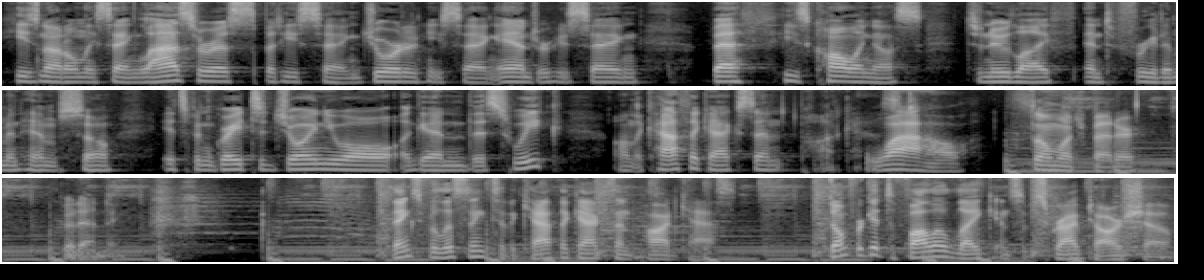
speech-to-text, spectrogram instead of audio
he's not only saying Lazarus, but he's saying Jordan, he's saying Andrew, he's saying Beth. He's calling us to new life and to freedom in him. So it's been great to join you all again this week on the Catholic Accent podcast. Wow. So much better. Good ending. Thanks for listening to the Catholic Accent Podcast. Don't forget to follow, like, and subscribe to our show.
